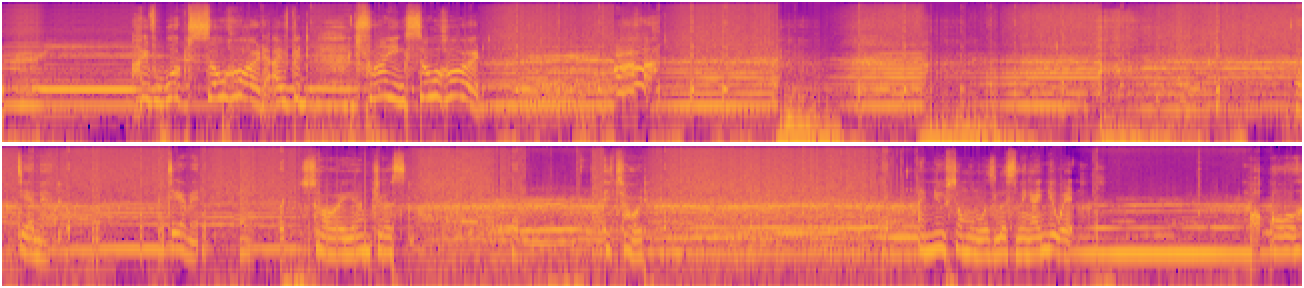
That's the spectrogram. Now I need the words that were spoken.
I've worked so hard. I've been trying so hard. Ah! Damn it. Damn it. Sorry, I'm just. It's hard. I knew someone was listening. I knew it. I'll,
